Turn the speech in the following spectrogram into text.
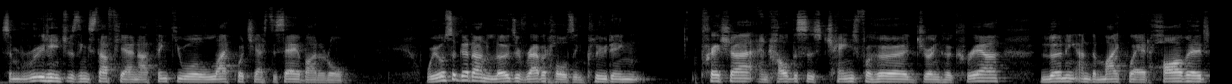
Some really interesting stuff here, and I think you will like what she has to say about it all. We also go down loads of rabbit holes, including pressure and how this has changed for her during her career, learning under Mike Way at Harvard,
